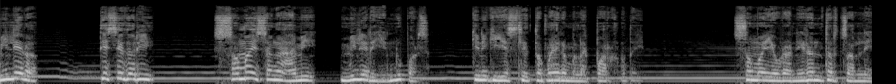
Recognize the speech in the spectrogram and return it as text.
मिलेर त्यसै गरी समयसँग हामी मिलेर हिँड्नुपर्छ। किनकि यसले तपाईँ र मलाई पर्खँदैन। समय एउटा निरन्तर चल्ने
